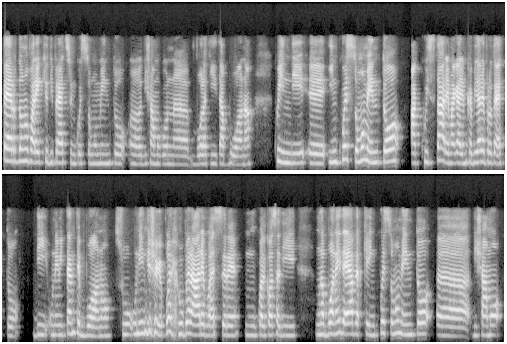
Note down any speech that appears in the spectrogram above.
perdono parecchio di prezzo in questo momento, eh, diciamo con eh, volatilità buona. Quindi eh, in questo momento acquistare magari un capitale protetto di un emittente buono su un indice che può recuperare può essere un qualcosa di una buona idea perché in questo momento eh, diciamo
